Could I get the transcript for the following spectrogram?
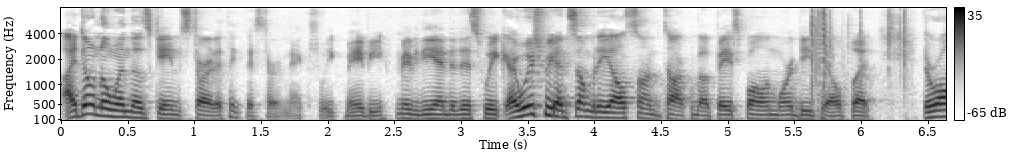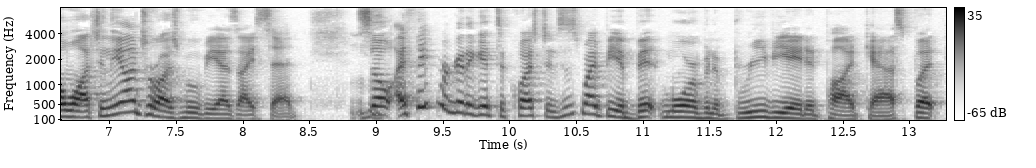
I don't know when those games start. I think they start next week, maybe, maybe the end of this week. I wish we had somebody else on to talk about baseball in more detail, but they're all watching the Entourage movie, as I said. So I think we're going to get to questions. This might be a bit more of an abbreviated podcast, but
